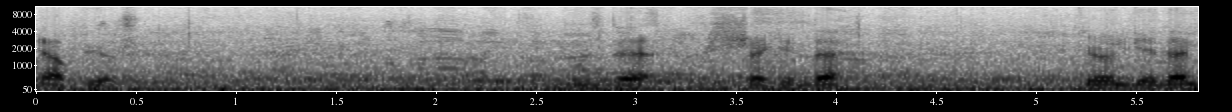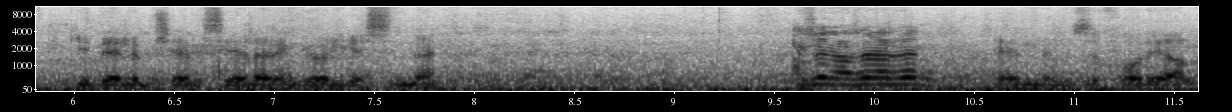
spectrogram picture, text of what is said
yapıyor. Biz de şu şekilde gölgeden gidelim şemsiyelerin gölgesinden Hasan Hasan Hasan. kendimizi koruyalım.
